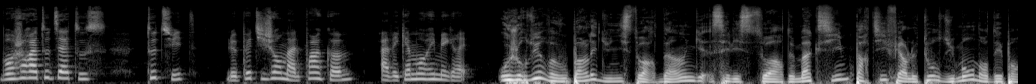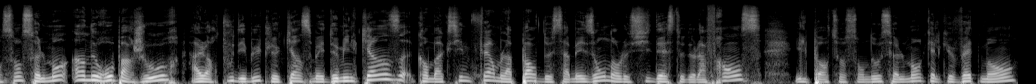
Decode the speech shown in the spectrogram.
Bonjour à toutes et à tous. Tout de suite, le petitjournal.com avec Amaury Maigret. Aujourd'hui, on va vous parler d'une histoire dingue. C'est l'histoire de Maxime parti faire le tour du monde en dépensant seulement 1 euro par jour. Alors tout débute le 15 mai 2015 quand Maxime ferme la porte de sa maison dans le sud-est de la France. Il porte sur son dos seulement quelques vêtements.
